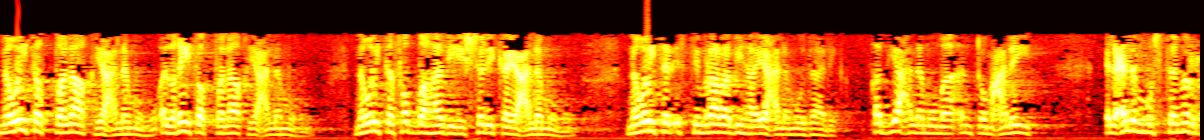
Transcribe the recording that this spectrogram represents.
نويت الطلاق يعلمه. ألغيت الطلاق يعلمه. نويت فض هذه الشركة يعلمه. نويت الاستمرار بها يعلم ذلك. قد يعلم ما أنتم عليه. العلم مستمر.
